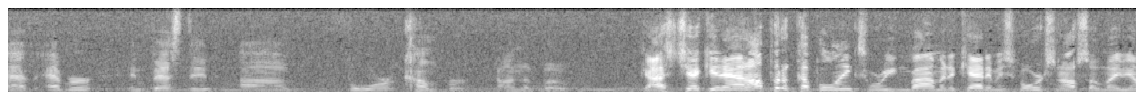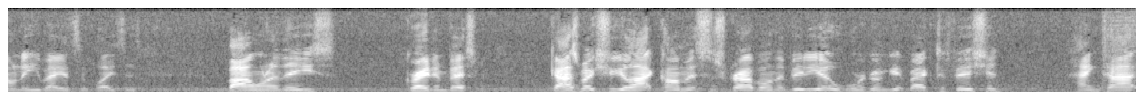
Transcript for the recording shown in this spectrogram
have ever invested uh, for comfort on the boat. Guys, check it out. I'll put a couple links where you can buy them at Academy Sports and also maybe on eBay and some places. Buy one of these, great investment. Guys, make sure you like, comment, subscribe on the video. We're going to get back to fishing. Hang tight,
